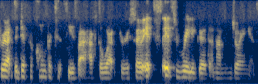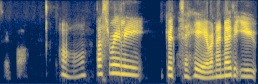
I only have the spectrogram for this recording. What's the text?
throughout the different competencies that I have to work through. So it's it's really good and I'm enjoying it so far. Oh, that's really good to hear. And I know that you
